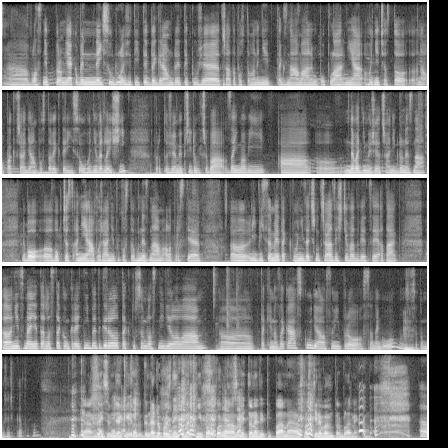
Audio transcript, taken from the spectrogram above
ehm, vlastně pro mě jakoby nejsou důležitý ty backgroundy typu, že třeba ta postava není tak známá nebo populární. Já hodně často naopak třeba dělám postavy, které jsou hodně vedlejší, protože mi přijdou třeba zajímavý a uh, nevadí mi, že je třeba nikdo nezná. Nebo uh, občas ani já pořádně tu postavu neznám, ale prostě uh, líbí se mi, tak oni začnu třeba zjišťovat věci a tak. Uh, nicméně tahle konkrétní Batgirl, tak tu jsem vlastně dělala uh, taky na zakázku, dělala jsem ji pro Senegu, mm. se to může říkat takhle. Já nejsem nějaký nedopolizný komerční platforma, my to nevypípáme a s vlastně nebudeme mít problémy. Jako. Uh,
